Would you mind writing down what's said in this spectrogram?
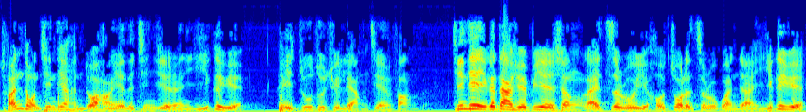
传统今天很多行业的经纪人一个月。可以租出去两间房子。今天一个大学毕业生来自如以后做了自如管家，一个月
